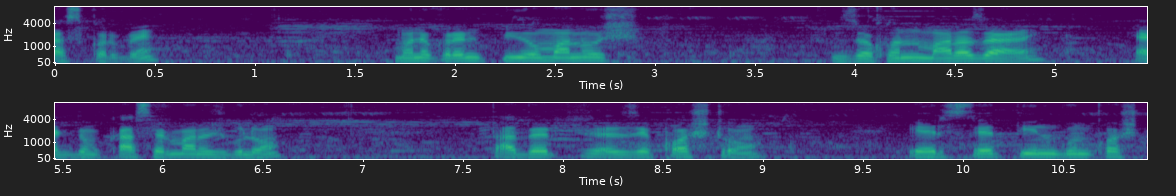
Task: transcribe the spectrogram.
কাজ করবে? মনে করেন প্রিয় মানুষ যখন মারা যায়, একদম কাছের মানুষগুলো, তাদের যে কষ্ট, এর চেয়ে তিন গুণ কষ্ট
